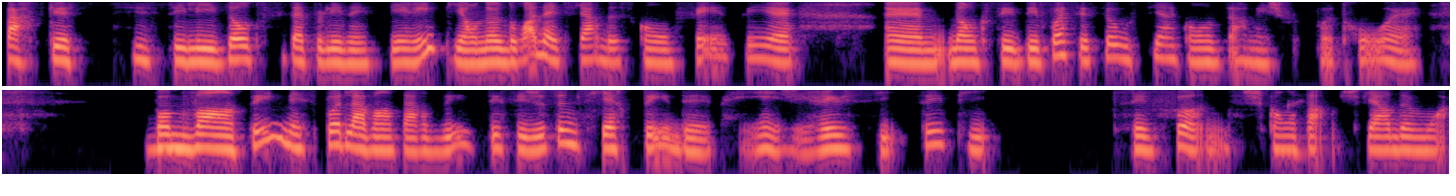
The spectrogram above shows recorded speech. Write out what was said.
parce que si c'est les autres aussi, ça peut les inspirer, puis on a le droit d'être fier de ce qu'on fait, sais. Euh, euh, donc, c'est, des fois, c'est ça aussi hein, qu'on se dit, ah, mais je ne veux pas trop pas me vanter, mais c'est pas de la vantardise. C'est juste une fierté de ben, j'ai réussi. Puis c'est le fun. Je suis contente, je suis fière de moi.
